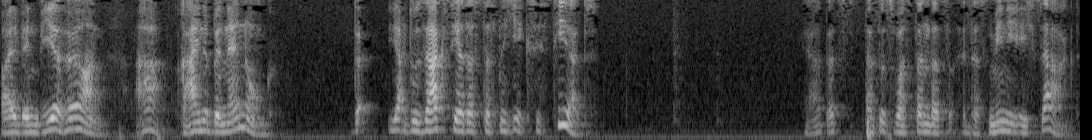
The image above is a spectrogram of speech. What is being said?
Weil wenn wir hören, ah, reine Benennung, da, ja, du sagst ja, dass das nicht existiert. Ja, das, das ist, was dann das, das Mini-Ich sagt.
